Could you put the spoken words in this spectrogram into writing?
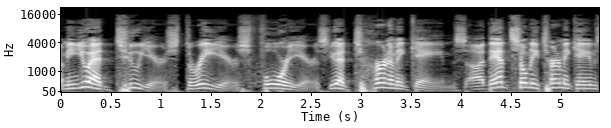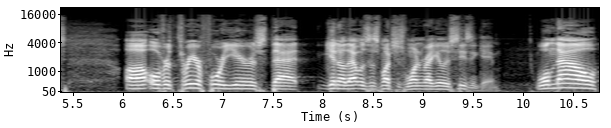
I mean, you had two years, three years, four years. You had tournament games. Uh, they had so many tournament games uh, over three or four years that you know that was as much as one regular season game. Well, now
